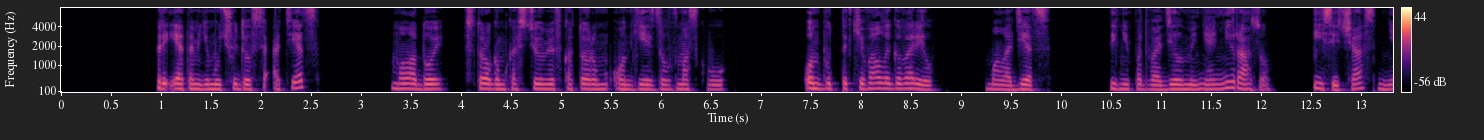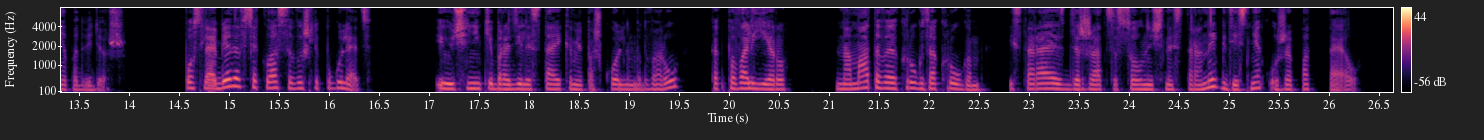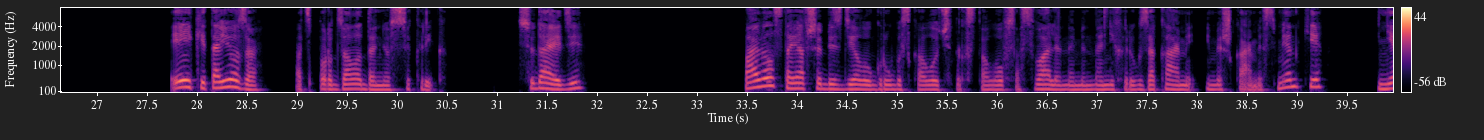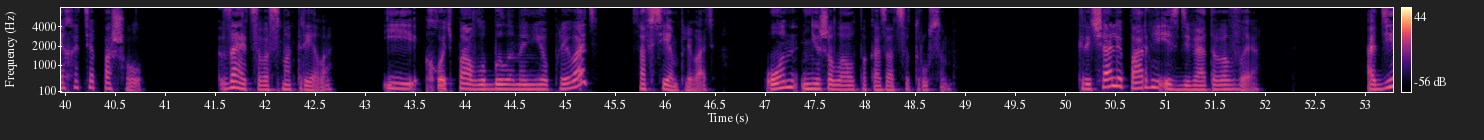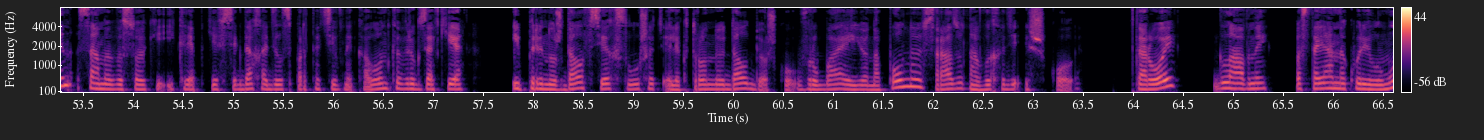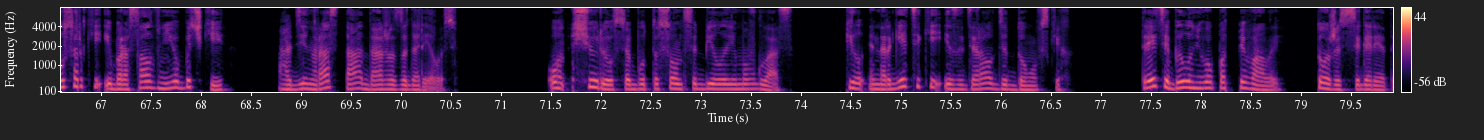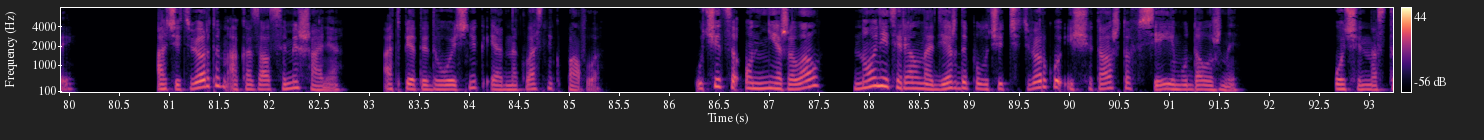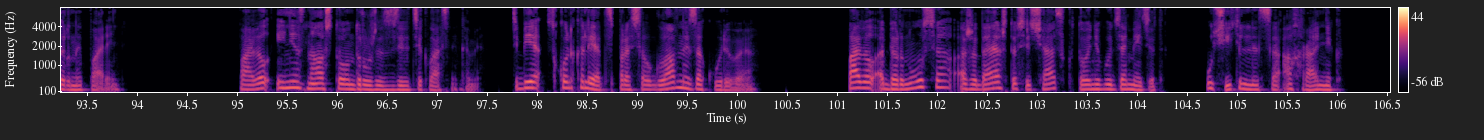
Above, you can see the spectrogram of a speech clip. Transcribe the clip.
При этом ему чудился отец, молодой, в строгом костюме, в котором он ездил в Москву. Он будто кивал и говорил, Молодец. Ты не подводил меня ни разу. И сейчас не подведешь. После обеда все классы вышли погулять. И ученики бродили стайками по школьному двору, как по вольеру, наматывая круг за кругом и стараясь держаться солнечной стороны, где снег уже подтаял. «Эй, китаёза!» — от спортзала донесся крик. «Сюда иди!» Павел, стоявший без дела у грубо сколоченных столов со сваленными на них рюкзаками и мешками сменки, нехотя пошел. Зайцева смотрела. И хоть Павлу было на нее плевать, совсем плевать, он не желал показаться трусом. Кричали парни из 9 В. Один, самый высокий и крепкий, всегда ходил с портативной колонкой в рюкзаке, и принуждал всех слушать электронную долбежку, врубая ее на полную сразу на выходе из школы. Второй, главный, постоянно курил у мусорки и бросал в нее бычки. Один раз та даже загорелась. Он щурился, будто солнце било ему в глаз. Пил энергетики и задирал детдомовских. Третий был у него подпевалый, тоже с сигаретой. А четвертым оказался Мишаня, отпетый двоечник и одноклассник Павла. Учиться он не желал но не терял надежды получить четверку и считал, что все ему должны. Очень настырный парень. Павел и не знал, что он дружит с девятиклассниками. «Тебе сколько лет?» — спросил главный, закуривая. Павел обернулся, ожидая, что сейчас кто-нибудь заметит. Учительница, охранник.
